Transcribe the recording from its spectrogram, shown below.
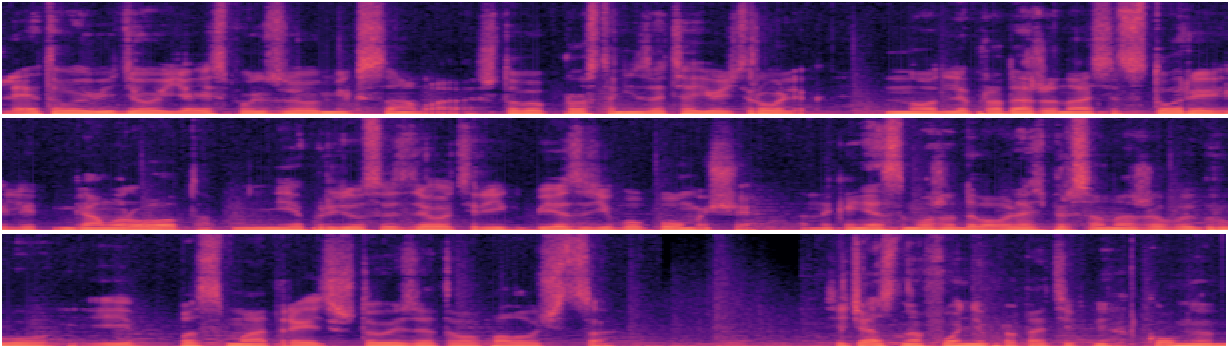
Для этого видео я использую Mixama, чтобы просто не затягивать ролик. Но для продажи на Asset Story или Gumroad мне придется сделать риг без его помощи. Наконец можно добавлять персонажа в игру и посмотреть, что из этого получится. Сейчас на фоне прототипных комнат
